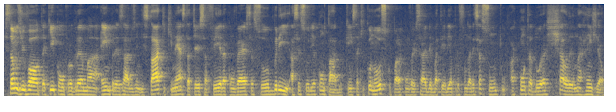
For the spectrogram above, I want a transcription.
Estamos de volta aqui com o programa Empresários em Destaque, que nesta terça-feira conversa sobre assessoria contábil. Quem está aqui conosco para conversar, debater e aprofundar esse assunto, a contadora Chalana Rangel.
